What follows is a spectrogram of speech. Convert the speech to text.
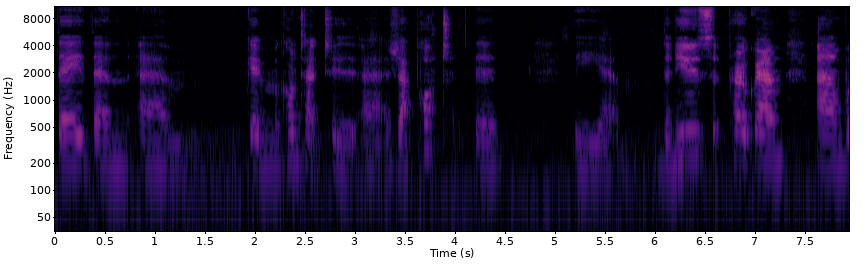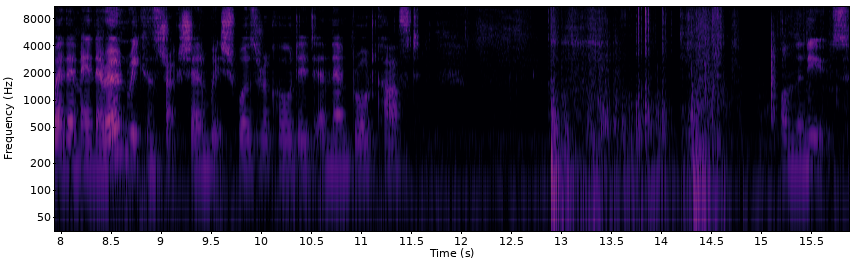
they then um, gave him a contact to uh, Rapport, the the um, the news program, um, where they made their own reconstruction, which was recorded and then broadcast on the news.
